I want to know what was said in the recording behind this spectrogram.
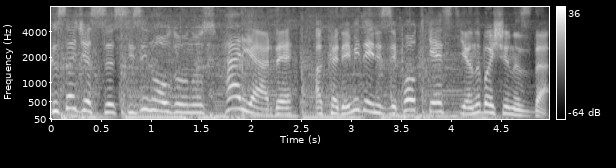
Kısacası sizin olduğunuz her yerde Akademi Denizi podcast yanı başınızda.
